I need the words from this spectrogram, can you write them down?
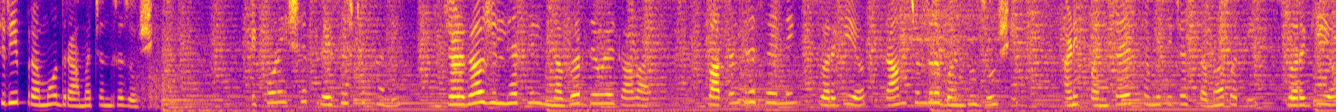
श्री प्रमोद रामचंद्र जोशी. एकोणीसशे त्रेसष्ट साली जळगाव जिल्ह्यातील नगरदेवळे गावात स्वातंत्र्य सैनिक स्वर्गीय रामचंद्र बंधू जोशी आणि पंचायत समितीच्या सभापती स्वर्गीय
